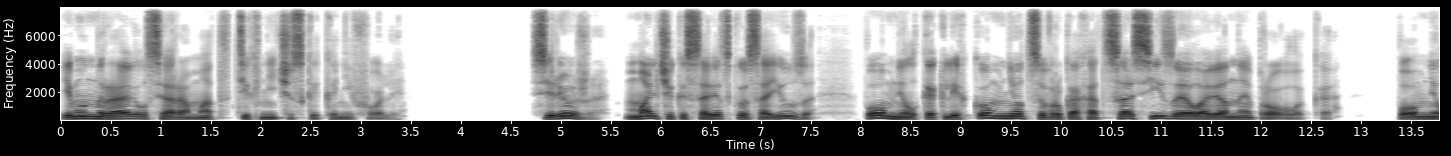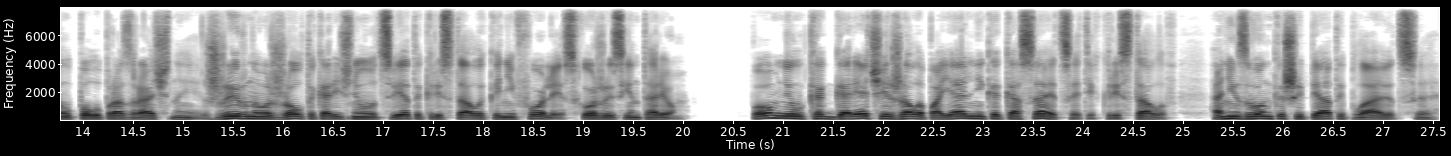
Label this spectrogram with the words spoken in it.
Ему нравился аромат технической канифоли. Сережа, мальчик из Советского Союза, Помнил, как легко мнется в руках отца сизая оловянная проволока. Помнил полупрозрачные, жирного желто-коричневого цвета кристаллы канифоли, схожие с янтарем. Помнил, как горячее жало паяльника касается этих кристаллов, они звонко шипят и плавятся,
